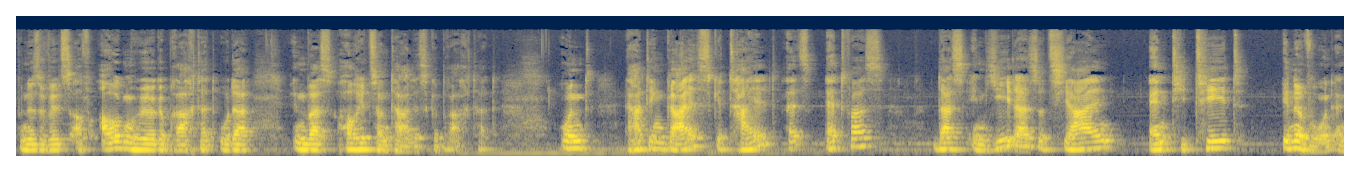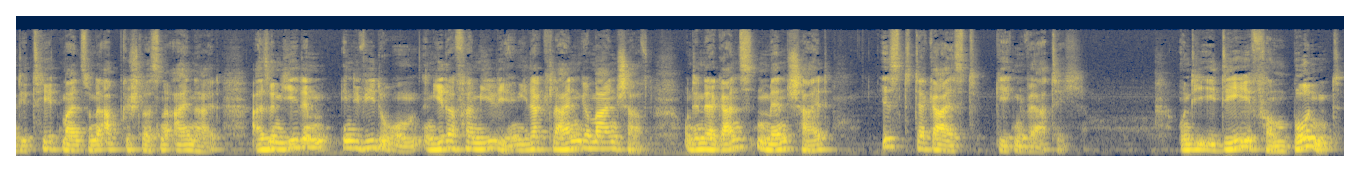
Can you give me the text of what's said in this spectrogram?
wenn du so willst, auf Augenhöhe gebracht hat oder in was Horizontales gebracht hat. Und er hat den Geist geteilt als etwas, das in jeder sozialen Entität innewohnt. Entität meint so eine abgeschlossene Einheit. Also in jedem Individuum, in jeder Familie, in jeder kleinen Gemeinschaft und in der ganzen Menschheit ist der Geist gegenwärtig. Und die Idee vom Bund,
